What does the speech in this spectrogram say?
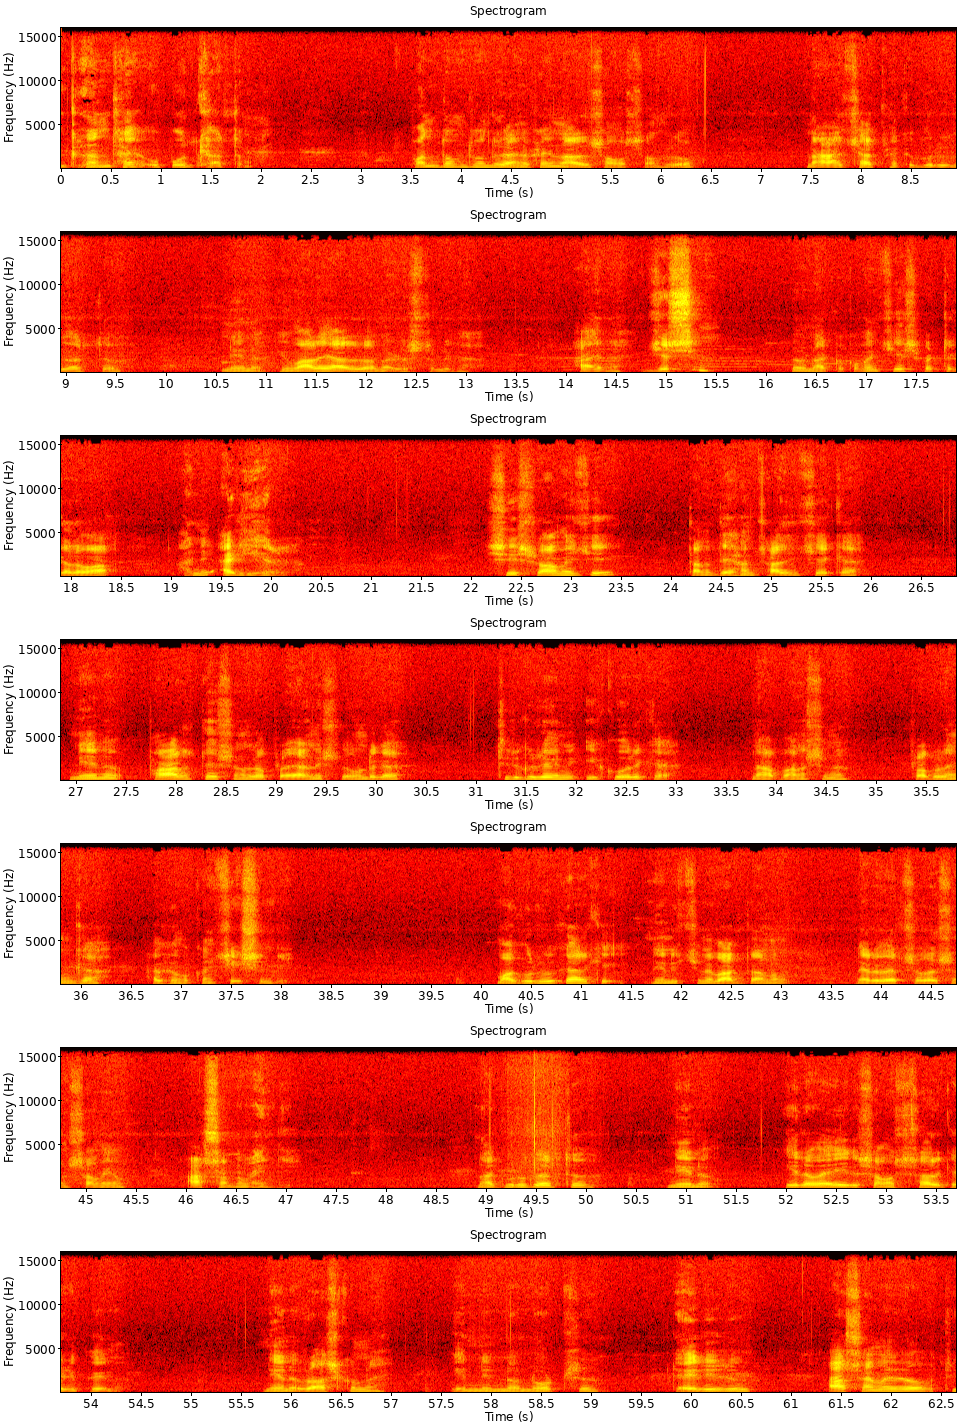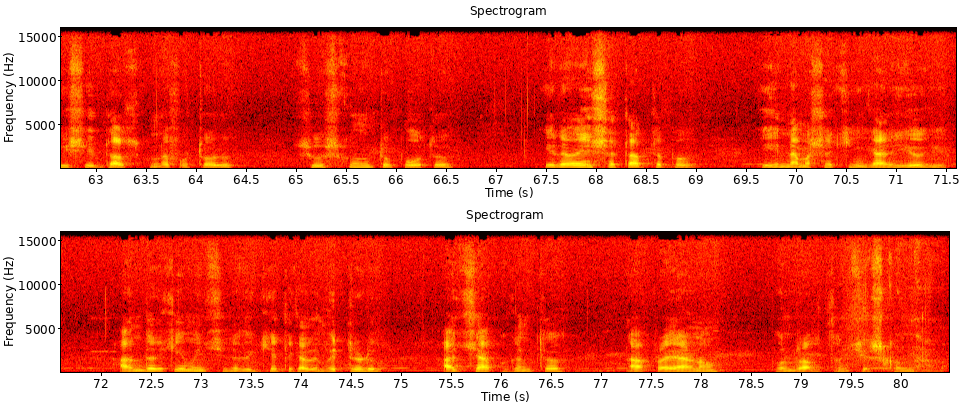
గ్రంథ ఉపోద్ఘాతం. పంతొమ్మిది వందల ఎనభై నాలుగు సంవత్సరంలో నా ఆధ్యాత్మిక గురువు గారితో నేను హిమాలయాలలో నడుస్తుండగా ఆయన జస్టిన్ నువ్వు నాకు ఒక పని చేసి పెట్టగలవా? అని అడిగారు. శ్రీ స్వామీజీ తన దేహం సాధించాక నేను భారతదేశంలో ప్రయాణిస్తూ ఉండగా తిరుగులేని ఈ కోరిక నా మనసును ప్రబలంగా అభిముఖం చేసింది. మా గురువు గారికి నేను ఇచ్చిన వాగ్దానం నెరవేర్చవలసిన సమయం ఆసన్నమైంది. నా గురుగారితో నేను ఇరవై ఐదు సంవత్సరాలు గడిపాను. నేను రాసుకున్న ఎన్నెన్నో నోట్స్ డైరీలు ఆ సమయంలో తీసి దాచుకున్న ఫోటోలు చూసుకుంటూ పోతూ ఇరవై శతాబ్దపు ఈ నమశక్యం గారి యోగి అందరికీ మించిన విజ్ఞత గల మిత్రుడు అధ్యాపకంతో నా ప్రయాణం పునరావృతం చేసుకున్నాను.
